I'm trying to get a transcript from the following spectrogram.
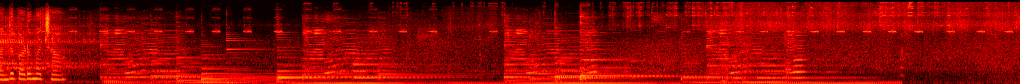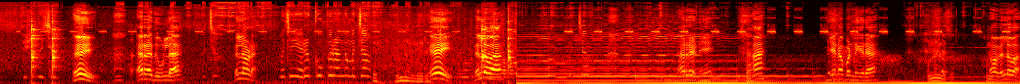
வந்து படு மச்சான். ஏய் யாரா அது உள்ள? வெளில விட. மச்சான் யாரோ கூப்பிடுறாங்க மச்சான். இன்னும் இரு. ஏய் வெளில வா. மச்சான். யாரா நீ? என்ன பண்ணுகிற? ஒன்றும் இல்லை சார். வா வெளில வா.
